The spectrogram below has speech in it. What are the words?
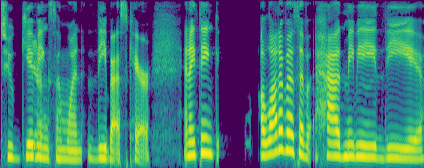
to giving yeah. someone the best care. And I think a lot of us have had maybe the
